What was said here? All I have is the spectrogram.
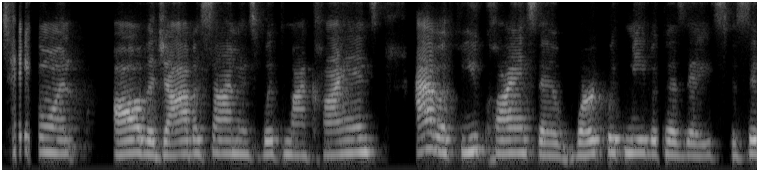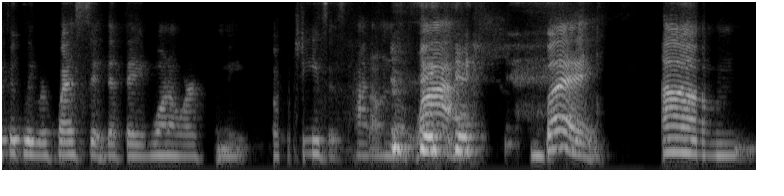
take on all the job assignments with my clients. I have a few clients that work with me because they specifically requested that they want to work with me. Oh, Jesus, I don't know why, but um,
